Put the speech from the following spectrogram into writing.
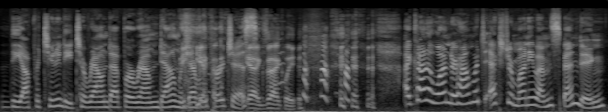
the opportunity to round up or round down with every purchase. Yeah, exactly. I kind of wonder how much extra money I'm spending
